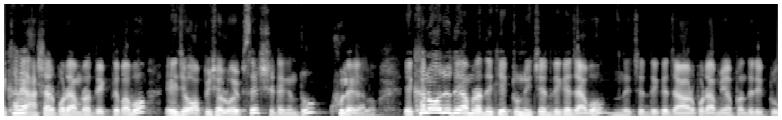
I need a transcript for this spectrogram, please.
এখানে আসার পরে আমরা দেখতে পাবো, এই যে অফিসিয়াল ওয়েবসাইট সেটা কিন্তু খুলে গেল। এখানেও যদি আমরা দেখি একটু নিচের দিকে যাব, নিচের দিকে যাওয়ার পরে আমি আপনাদের একটু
